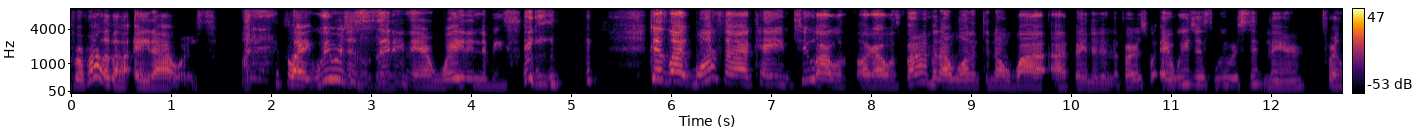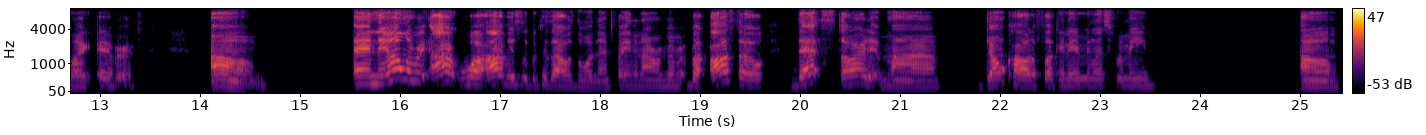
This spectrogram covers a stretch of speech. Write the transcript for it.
for probably about eight hours. like we were just Oh, sitting there waiting to be seen. Cause like once I came to, I was like I was fine, but I wanted to know why I fainted in the first place. And we just we were sitting there for like ever. Um and the only re- I well obviously because I was the one that fainted, I remember, but also that started my don't call the fucking ambulance for me. Um,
